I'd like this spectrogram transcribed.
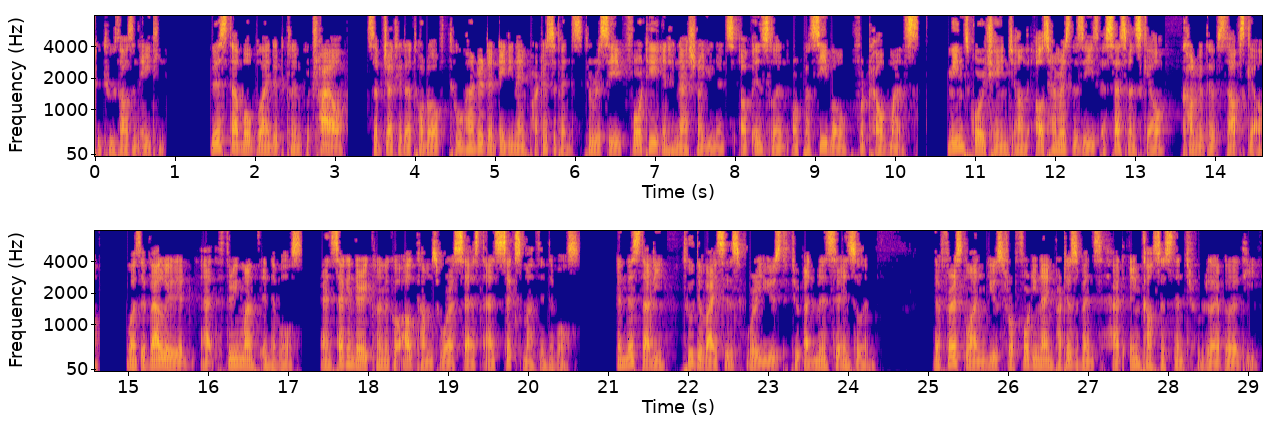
to 2018. This double-blinded clinical trial subjected a total of 289 participants to receive 40 international units of insulin or placebo for 12 months. Mean score change on the Alzheimer's disease assessment scale, cognitive subscale, was evaluated at three month intervals, and secondary clinical outcomes were assessed at six month intervals. In this study, two devices were used to administer insulin. The first one, used for 49 participants, had inconsistent reliability,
